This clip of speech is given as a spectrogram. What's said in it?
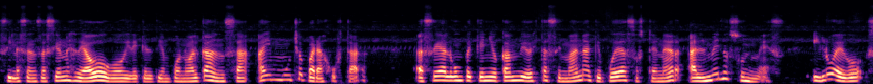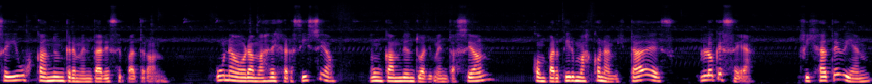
si la sensación es de ahogo y de que el tiempo no alcanza, hay mucho para ajustar. Hace algún pequeño cambio esta semana que pueda sostener al menos un mes y luego seguí buscando incrementar ese patrón. Una hora más de ejercicio, un cambio en tu alimentación, compartir más con amistades, lo que sea. Fíjate bien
